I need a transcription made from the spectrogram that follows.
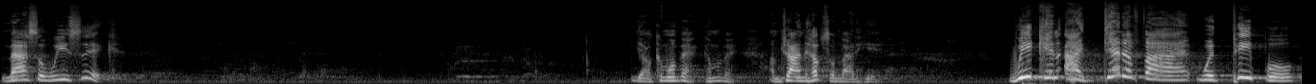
Master, we sick. Y'all, come on back, come on back. I'm trying to help somebody here we can identify with people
